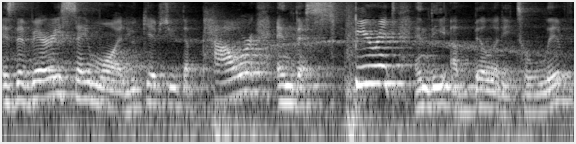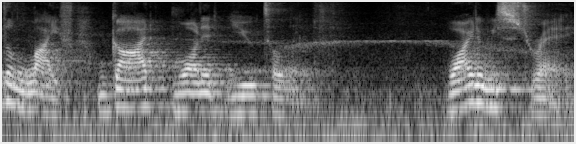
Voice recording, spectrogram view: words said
is the very same one who gives you the power and the Spirit and the ability to live the life God wanted you to live. Why do we stray?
